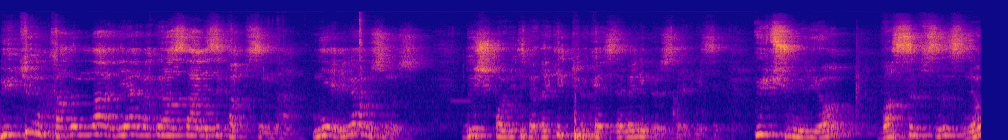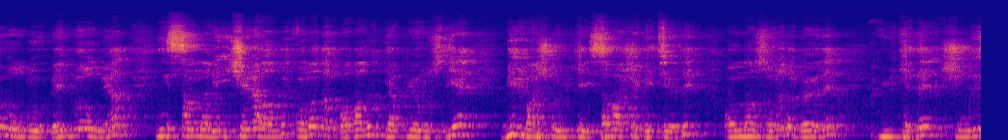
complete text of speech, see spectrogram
Bütün kadınlar Diyarbakır Hastanesi kapısında. Niye biliyor musunuz? Dış politikadaki tökezlemenin göstergesi. 3 milyon vasıfsız, ne olduğu belli olmayan insanları içeri aldık. Ona da babalık yapıyoruz diye bir başka ülkeyi savaşa getirdik. Ondan sonra da böyle ülkede şimdi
